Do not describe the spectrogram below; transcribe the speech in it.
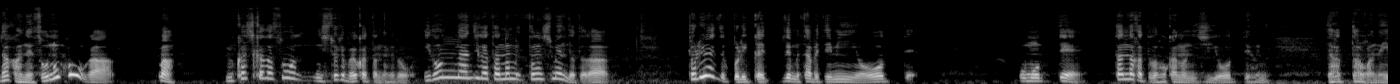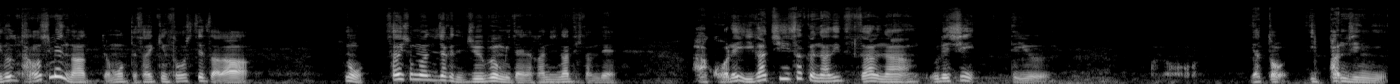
だからね、その方が、まあ、昔からそうにしとけばよかったんだけど、いろんな味が頼め、楽しめるんだったら、とりあえずこれ一回全部食べてみようって思って、足んなかったら他のにしようっていうふうにやった方がね、いろいろ楽しめんなって思って最近そうしてたら、もう最初の味だけで十分みたいな感じになってきたんで、あ、これ胃が小さくなりつつあるな、嬉しいっていう、あの、やっと一般人に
